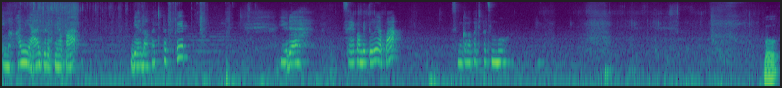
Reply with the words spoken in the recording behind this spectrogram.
Dimakan ya jeruknya, Pak. Biar Bapak cepet fit. Yaudah, saya pamit dulu ya, Pak. Semoga Bapak cepat sembuh. Bu,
